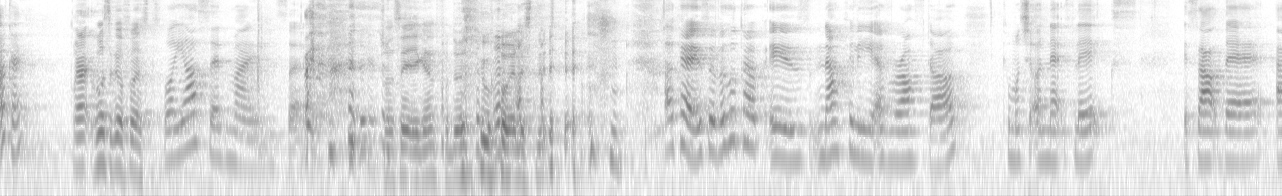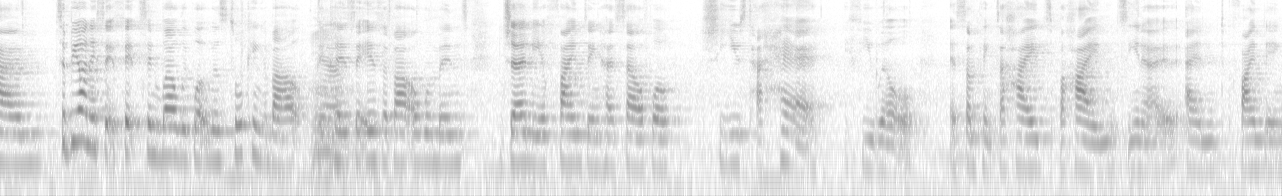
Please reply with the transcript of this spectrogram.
Okay. All right, who wants to go first? Well, y'all said mine, so. Do you want to say it again for those who are listening? okay, so the hookup is Nappily Ever After. You can watch it on Netflix. It's out there. Um, to be honest, it fits in well with what we was talking about Yeah. because it is about a woman's journey of finding herself. Well, she used her hair, if you will, as something to hide behind, you know, and finding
